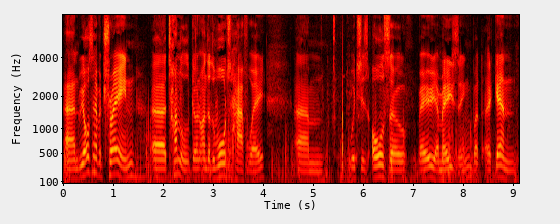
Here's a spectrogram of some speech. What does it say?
And we also have a train uh, tunnel going under the water halfway um, which is also very amazing. But again,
